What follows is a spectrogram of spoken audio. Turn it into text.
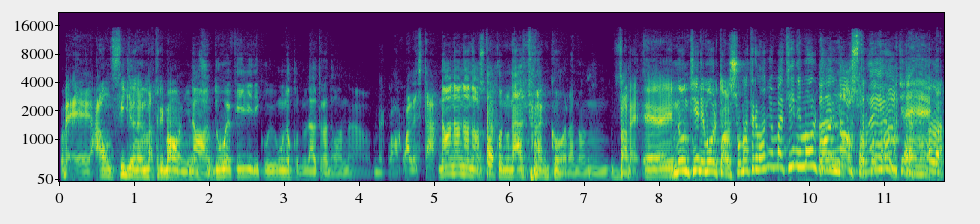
Vabbè, ha un figlio nel matrimonio. No, insomma. due figli di cui uno con un'altra donna. Beh, con la quale sta. No, no, no, no, sta con un'altra ancora. Non... Vabbè, eh, non tiene molto al suo matrimonio, ma tiene molto Al al nostro. nostro, eh, potrà- cioè. Allora,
